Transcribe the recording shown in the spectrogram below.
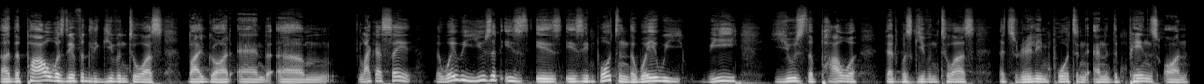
Uh, the power was definitely given to us by God, and um, like I say, the way we use it is is is important. The way we we use the power that was given to us, it's really important, and it depends on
